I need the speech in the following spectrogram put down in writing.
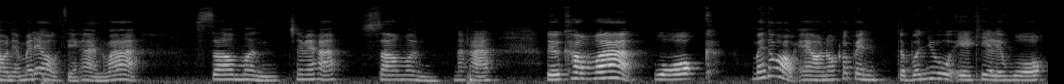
L เนี่ย ไม่ได้ออกเสียงอ่านว่า salmon ใช่ไหมคะ salmon นะคะ หรือคำว่า walk ไม่ต้องออก L เนาะก็เป็น W A K เลย walk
